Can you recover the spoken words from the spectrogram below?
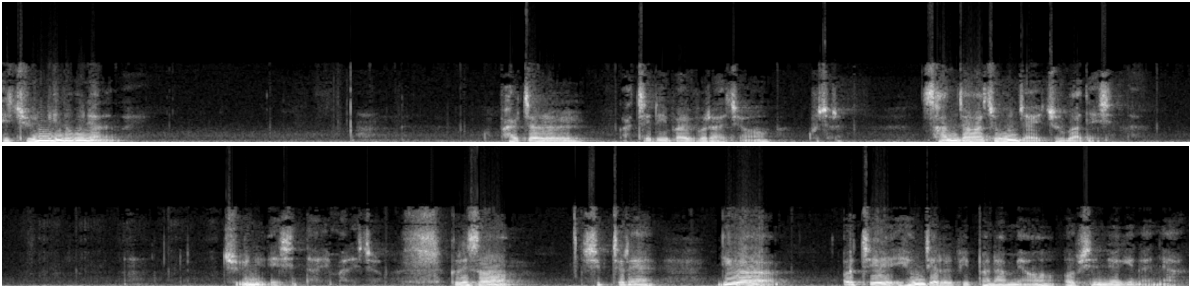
이 주인이 누구냐는 거예요. 8절을 같이 리바이벌 하죠. 9절은 산자와 죽은 자의 주가 되신다. 주인이 되신다 이 말이죠. 그래서 10절에 네가 어찌 형제를 비판하며 없인 여기느냐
